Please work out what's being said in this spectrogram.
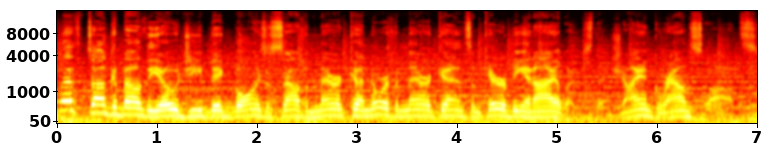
Let's talk about the OG big boys of South America, North America, and some Caribbean islands, the giant ground sloths.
